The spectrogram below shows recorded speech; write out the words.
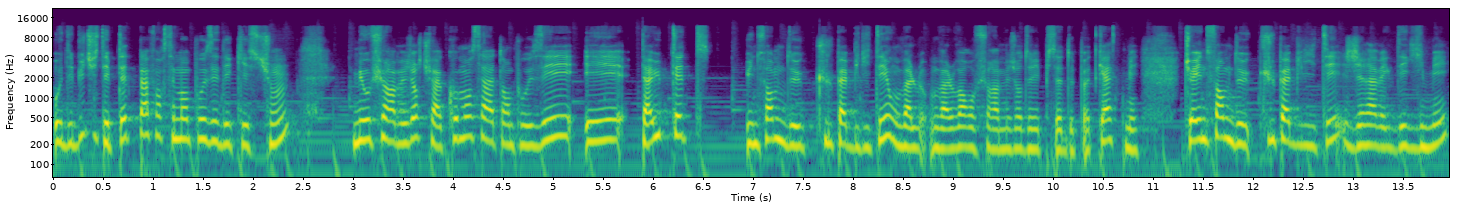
au début tu t'es peut-être pas forcément posé des questions, mais au fur et à mesure tu as commencé à t'en poser et tu as eu peut-être une forme de culpabilité, on va, le, on va le voir au fur et à mesure de l'épisode de podcast, mais tu as une forme de culpabilité, je dirais avec des guillemets,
